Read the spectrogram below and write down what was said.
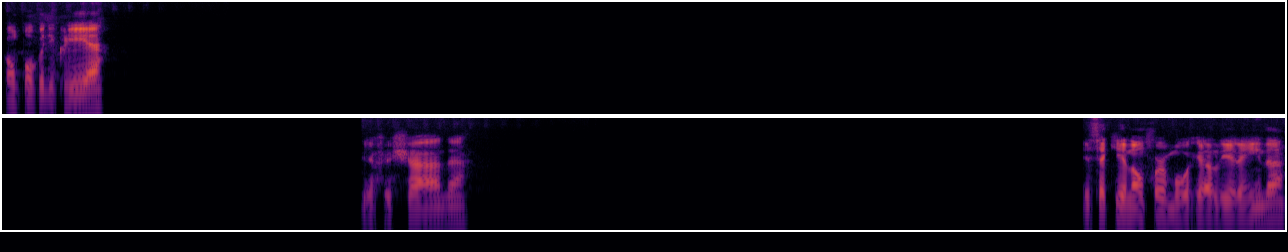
Com um pouco de cria. Via fechada. Esse aqui não formou realeira ainda.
